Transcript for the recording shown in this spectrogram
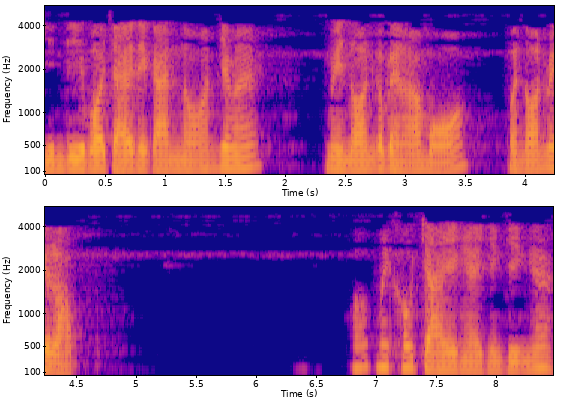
ยินดีพอใจในการนอนใช่ไหมไม่นอนก็ไปหาหมอว่านอนไม่หลับเพราะไม่เข้าใจไง จริงๆเนี่ย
